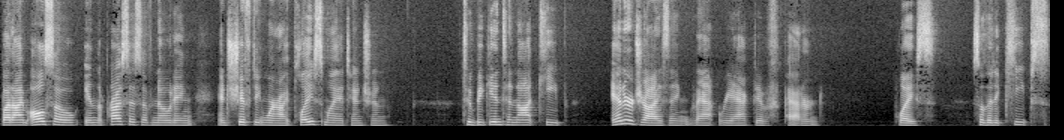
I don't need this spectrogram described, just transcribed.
but I'm also in the process of noting and shifting where I place my attention to begin to not keep energizing that reactive patterned place so that it keeps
